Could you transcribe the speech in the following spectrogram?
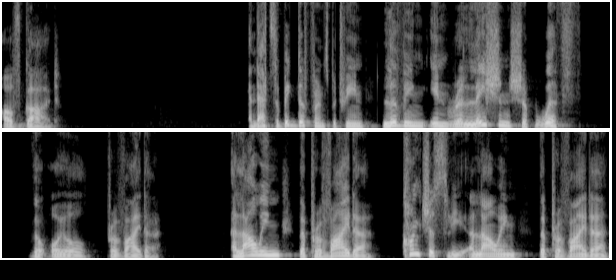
of God. And that's a big difference between living in relationship with the oil provider allowing the provider, consciously allowing the provider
